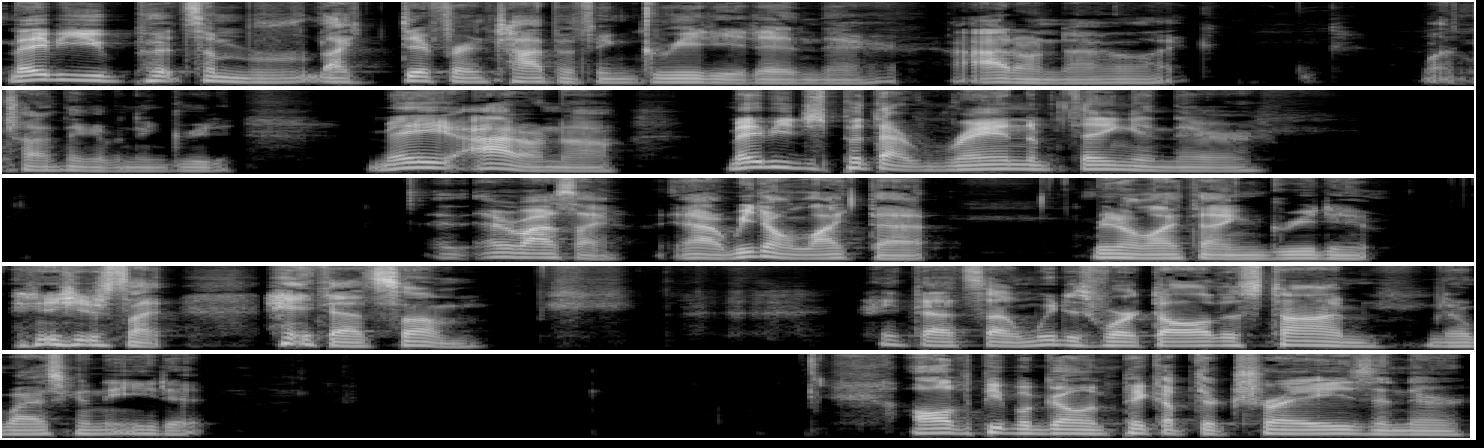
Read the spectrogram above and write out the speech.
Maybe you put some like different type of ingredient in there. I don't know. Like, I'm trying to think of an ingredient. Maybe, I don't know. Maybe you just put that random thing in there. And everybody's like, yeah, we don't like that. We don't like that ingredient. And you're just like, ain't that something? Ain't that something? We just worked all this time. Nobody's going to eat it. All the people go and pick up their trays and their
